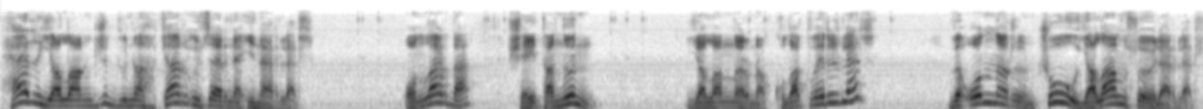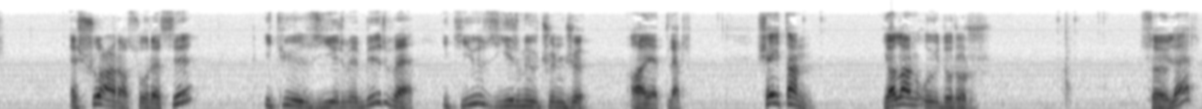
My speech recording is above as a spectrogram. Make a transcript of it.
her yalancı günahkar üzerine inerler. Onlar da şeytanın yalanlarına kulak verirler ve onların çoğu yalan söylerler. Eş-Şuara suresi 221 ve 223. ayetler. Şeytan yalan uydurur, söyler.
